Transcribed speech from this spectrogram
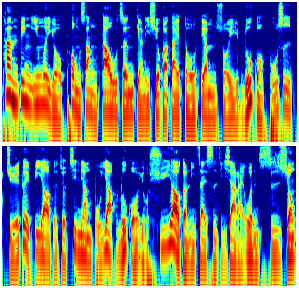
探病因为有碰上刀针，给你修花带多点，所以如果不是绝对必要的，就尽量不要。如果有需要的，你在私底下来问师兄。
